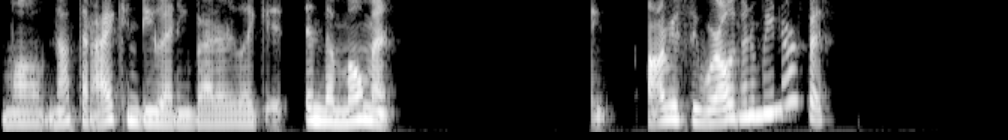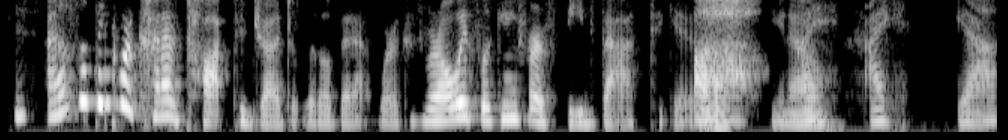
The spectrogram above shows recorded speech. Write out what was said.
well, not that I can do any better. Like it, in the moment, eh, obviously we're all going to be nervous. It's... I also think we're kind of taught to judge a little bit at work because we're always looking for feedback to give. Oh, you know, I, I yeah,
